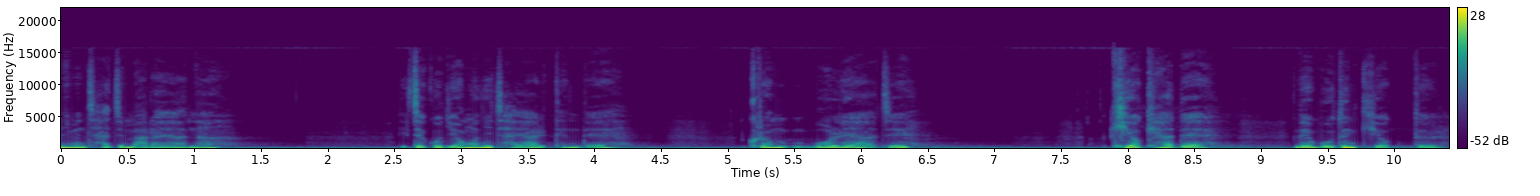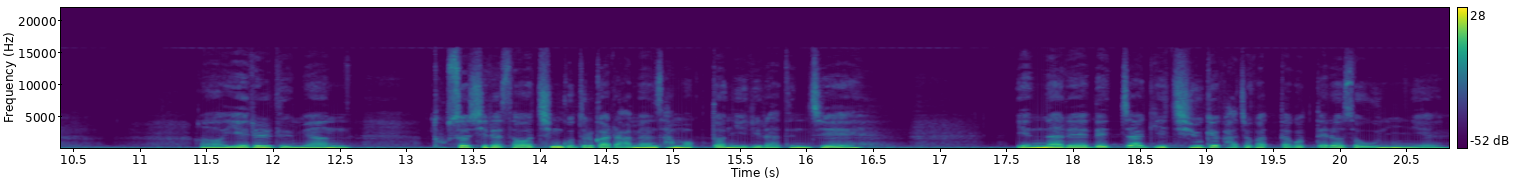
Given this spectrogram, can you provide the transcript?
아니면 자지 말아야 하나? 이제 곧 영원히 자야 할 텐데 그럼 뭘 해야 하지? 기억해야 돼. 내 모든 기억들. 어, 예를 들면 독서실에서 친구들과 라면 사 먹던 일이라든지 옛날에 내 짝이 지우개 가져갔다고 때려서 운 일.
